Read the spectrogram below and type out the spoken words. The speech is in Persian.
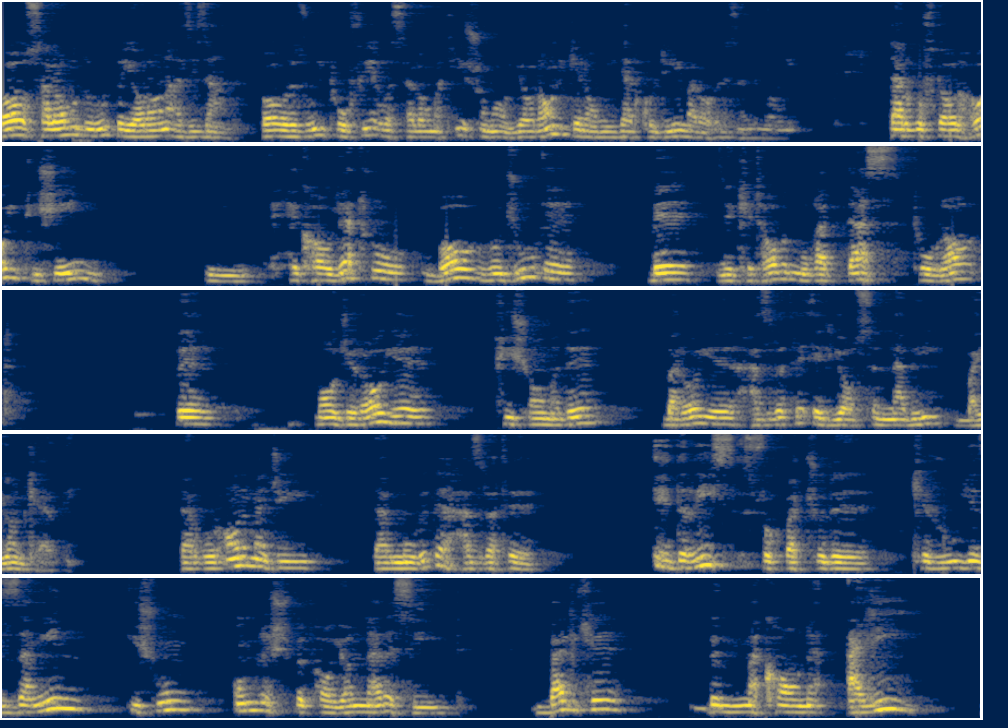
با سلام و درود به یاران عزیزم. با آرزوی توفیق و سلامتی شما یاران گرامی در کلیه مراحل زندگانی در گفتارهای پیشین حکایت رو با رجوع به کتاب مقدس تورات به ماجرای پیش آمده برای حضرت الیاس نبی بیان کردیم در قرآن مجید در مورد حضرت ادریس صحبت شده که روی زمین ایشون عمرش به پایان نرسید بلکه به مکان علی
